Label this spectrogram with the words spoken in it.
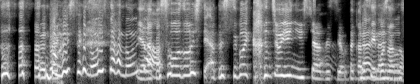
どうしてどうした？どういや、したなんか想像して、私すごい感情輸入しちゃうんですよ。だから、聖子さんの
